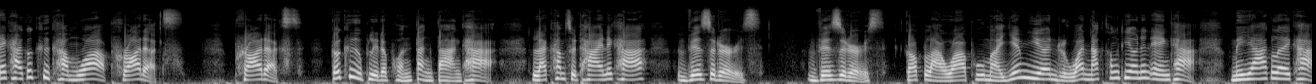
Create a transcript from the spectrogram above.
นะคะก็คือคำว่า products products ก็คือผลิตผลต่างๆ ค่ะ และคำสุดท้ายนะคะ visitors visitors ก็แปลว่าผู้มาเยี่ยมเยือนหรือว่านักท่องเที่ยวนั่นเองค่ะ ไม่ยากเลยค่ะ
